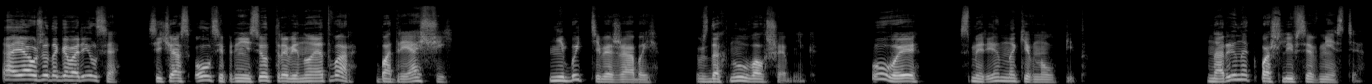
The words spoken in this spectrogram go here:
А я уже договорился. Сейчас Олси принесет травяной отвар, бодрящий. «Не быть тебе жабой», — вздохнул волшебник. «Увы», — смиренно кивнул Пит. На рынок пошли все вместе.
